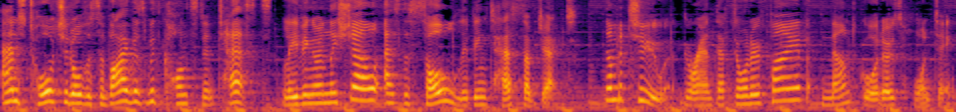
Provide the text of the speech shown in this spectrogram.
and tortured all the survivors with constant tests, leaving only Chell as the sole living test subject. Number 2 Grand Theft Auto 5 Mount Gordo's Haunting.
